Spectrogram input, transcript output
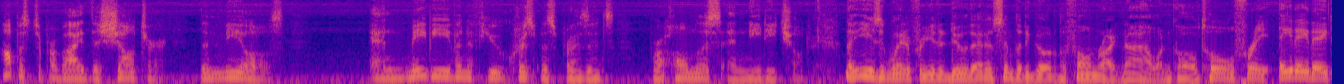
Help us to provide the shelter, the meals, and maybe even a few Christmas presents for homeless and needy children. The easy way for you to do that is simply to go to the phone right now and call toll free 888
